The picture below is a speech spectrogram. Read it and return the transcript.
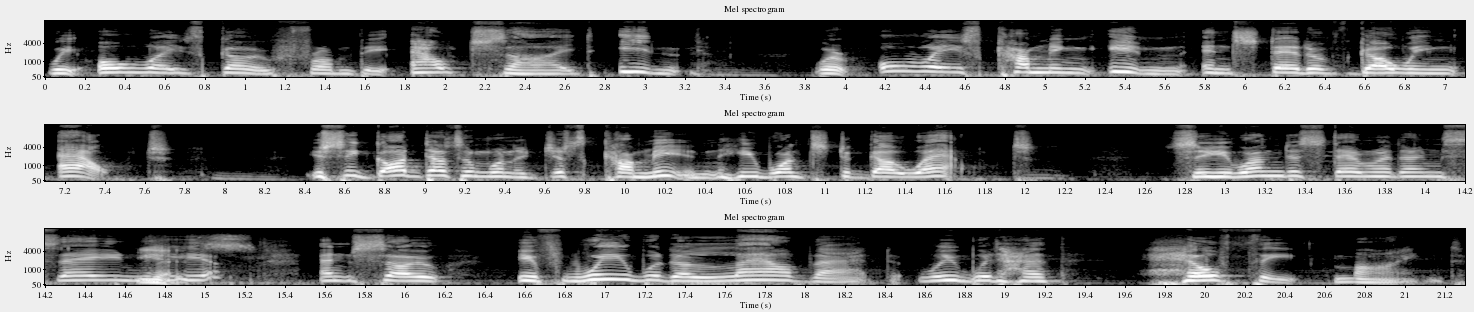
we always go from the outside in. We're always coming in instead of going out. You see, God doesn't want to just come in, He wants to go out. So you understand what I'm saying here? And so if we would allow that, we would have healthy mind.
